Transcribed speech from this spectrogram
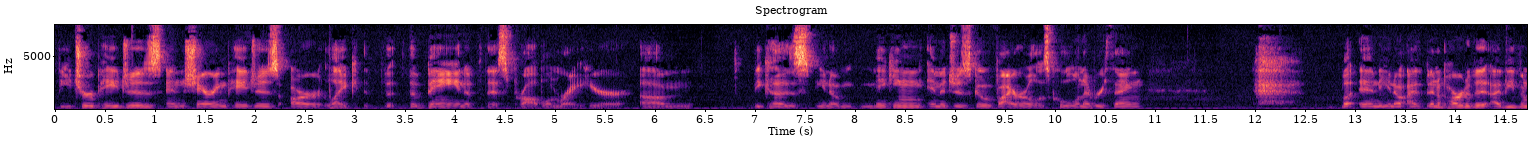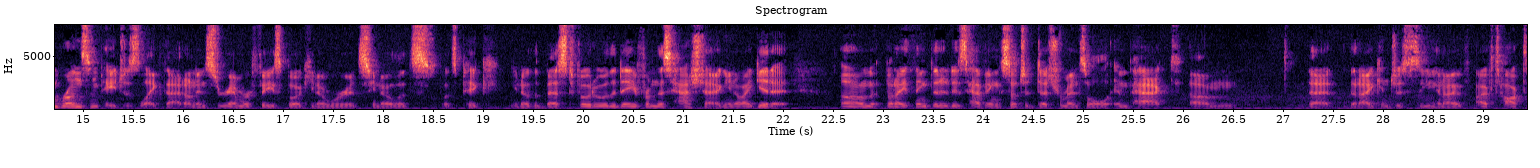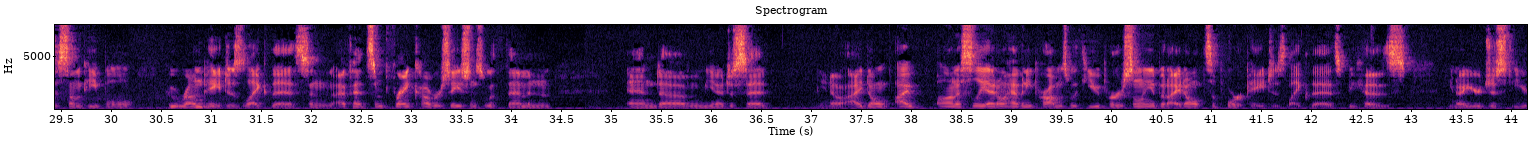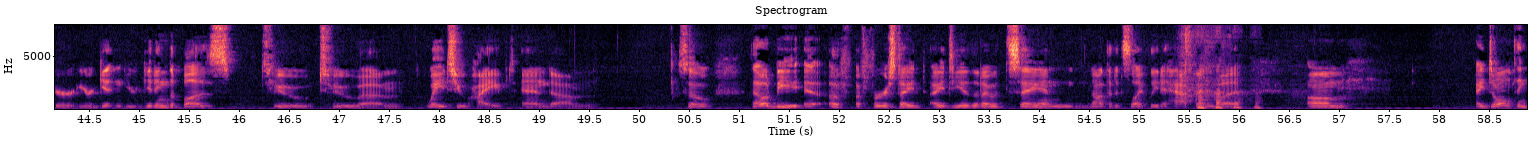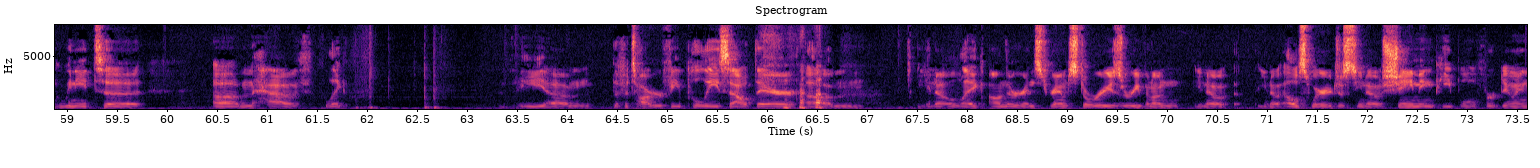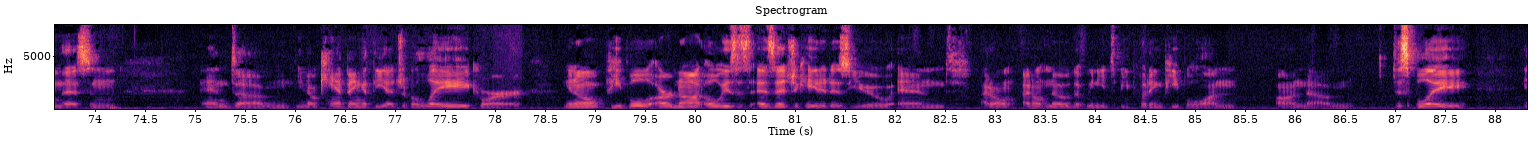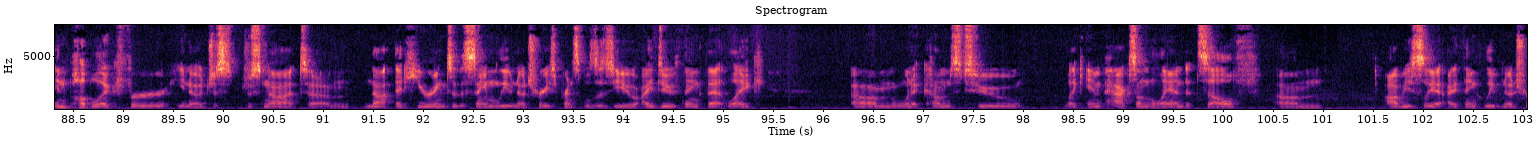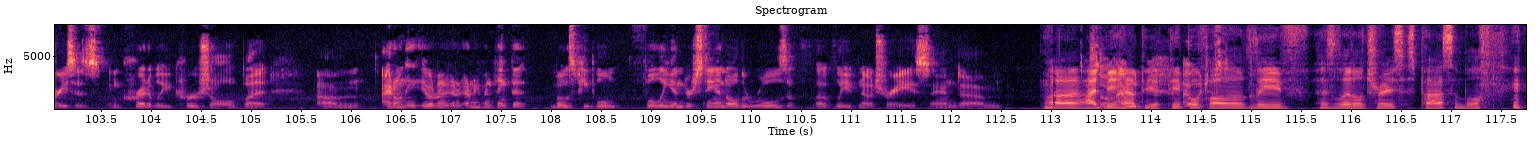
feature pages and sharing pages are like the, the bane of this problem right here. Um, because you know making images go viral is cool and everything, but and you know I've been a part of it. I've even run some pages like that on Instagram or Facebook. You know where it's you know let's let's pick you know the best photo of the day from this hashtag. You know I get it, um, but I think that it is having such a detrimental impact um, that that I can just see. And I've I've talked to some people who run pages like this, and I've had some frank conversations with them, and and um, you know just said know i don't i honestly i don't have any problems with you personally but i don't support pages like this because you know you're just you're you're getting you're getting the buzz too too um, way too hyped. And um, so that would be a, a first idea that i would say and not that it's likely to happen but um, i don't think we need to um, have like the um, the photography police out there, um, you know, like on their Instagram stories or even on you know you know elsewhere, just you know shaming people for doing this and and um, you know camping at the edge of a lake or you know people are not always as, as educated as you and I don't I don't know that we need to be putting people on on um, display in public for you know just just not um, not adhering to the same leave no trace principles as you. I do think that like um, when it comes to like impacts on the land itself, um, obviously I think leave no trace is incredibly crucial, but um, I don't think I don't even think that most people fully understand all the rules of, of leave no trace and. Um, well, I'd so be happy would, if people followed just, leave as little trace as possible.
